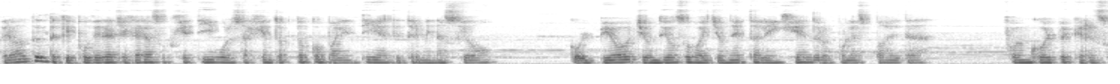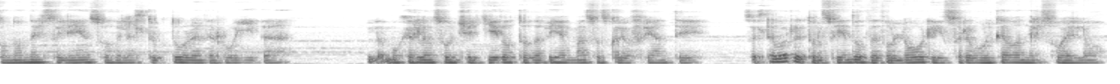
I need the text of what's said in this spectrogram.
Pero antes de que pudiera llegar a su objetivo, el sargento actuó con valentía y determinación. Golpeó y hundió su bayoneta al engendro por la espalda. Fue un golpe que resonó en el silencio de la estructura derruida. La mujer lanzó un chillido todavía más escalofriante. Se estaba retorciendo de dolor y se revolcaba en el suelo.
